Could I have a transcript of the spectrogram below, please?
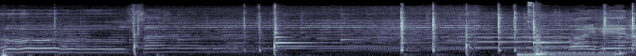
भूषण पहिर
